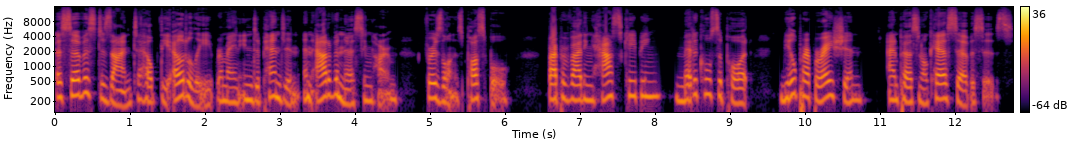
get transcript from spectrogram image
a service designed to help the elderly remain independent and out of a nursing home for as long as possible by providing housekeeping, medical support, meal preparation, and personal care services.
